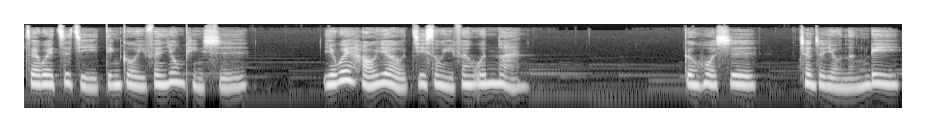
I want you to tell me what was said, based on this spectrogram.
在为自己订购一份用品时，也为好友寄送一份温暖，更或是趁着有能力，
